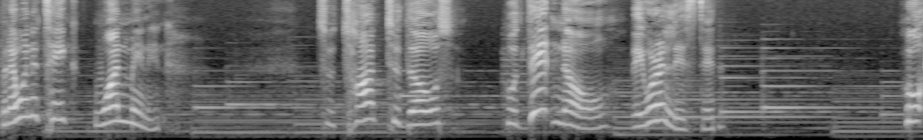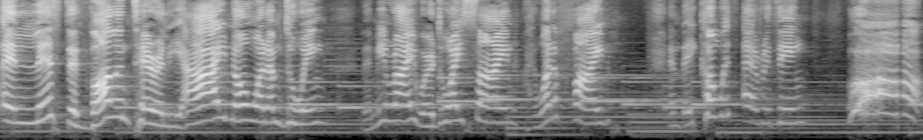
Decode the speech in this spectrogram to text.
But I want to take one minute to talk to those who did know they were enlisted, who enlisted voluntarily. I know what I'm doing. Let me write. Where do I sign? I want to fight. And they come with everything. Ah!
